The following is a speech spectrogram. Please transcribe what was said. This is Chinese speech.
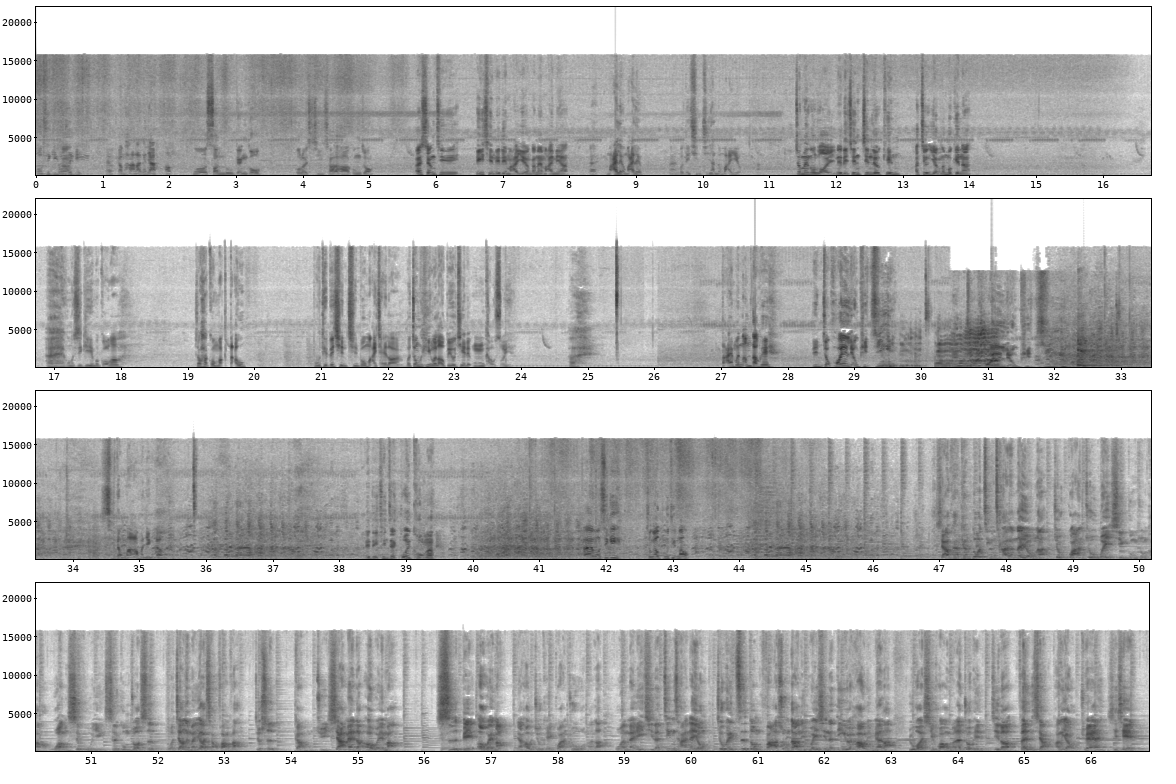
黄司机，黄司机，咁行啦嗰好。我顺路经过，过嚟视察一下工作。诶，上次以前你哋买羊，咁你买未啊？诶，买了买了，我哋全村人都买羊。做咩我来，你哋村赚咗钱，一只羊都冇见啊？唉，黄司机有冇讲啊，再黑个麦豆，补贴啲钱全部买齐啦，我仲欠我老表借你五球水，唉，大冇谂到佢。连可开两撇子，连可开两撇子，死得妈咪影到，你哋天职鬼穷啊！哎，王司机，仲有补贴冇？想要看更多精彩的内容呢，就关注微信公众号“王师傅影视工作室”。我教你们一个小方法，就是敢住下面的二维码。识别二维码，然后就可以关注我们了。我们每一期的精彩内容就会自动发送到你微信的订阅号里面了。如果喜欢我们的作品，记得分享朋友圈，谢谢。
